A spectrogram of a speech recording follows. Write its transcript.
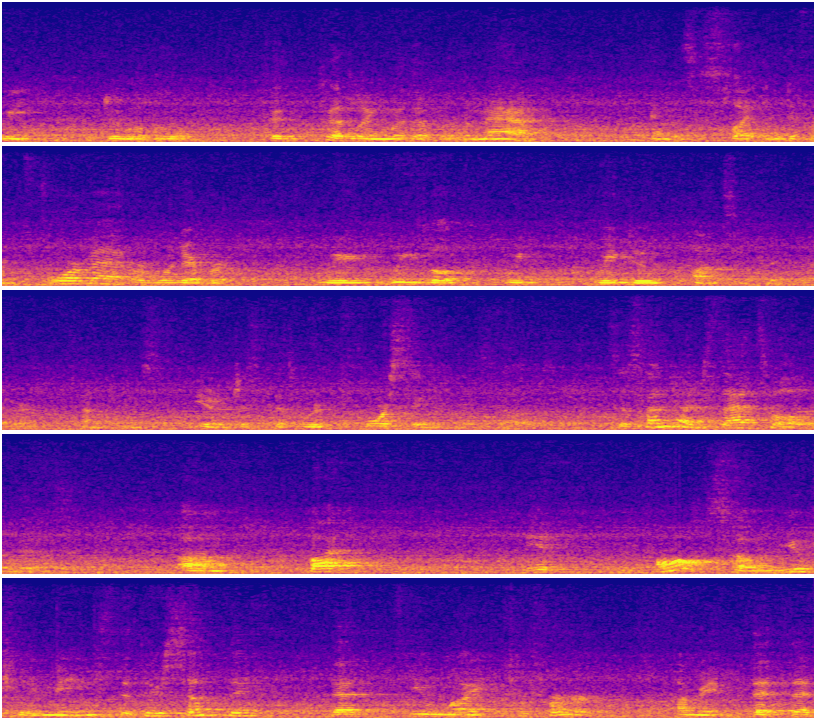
we do a little fid- fiddling with it with a map, and it's a slightly different format or whatever, we, we look, we, we do concentrate better sometimes, you know, just because we're forcing ourselves. So sometimes that's all it is. Um, but it also usually means that there's something that you might prefer. I mean, that, that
